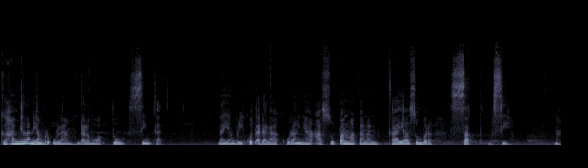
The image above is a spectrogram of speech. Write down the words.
kehamilan yang berulang dalam waktu singkat. Nah, yang berikut adalah kurangnya asupan makanan kaya sumber zat besi. Nah,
